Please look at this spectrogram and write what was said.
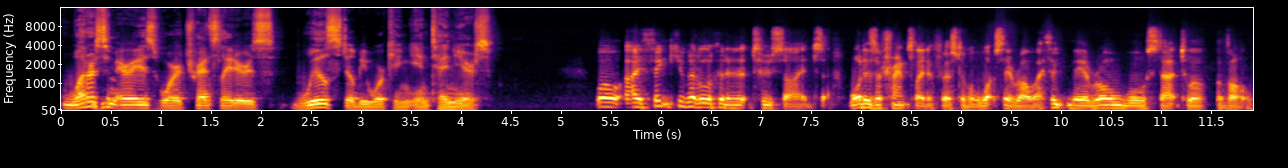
What are mm-hmm. some areas where translators will still be working in 10 years? Well, I think you've got to look at it at two sides. What is a translator, first of all? What's their role? I think their role will start to evolve.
